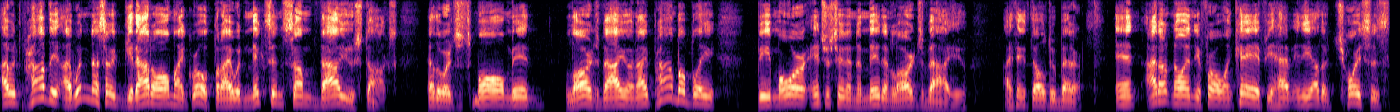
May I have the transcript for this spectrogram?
I would probably, I wouldn't necessarily get out all my growth, but I would mix in some value stocks. In other words, small, mid, large value, and I'd probably be more interested in the mid and large value. I think they'll do better. And I don't know in your 401k if you have any other choices.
